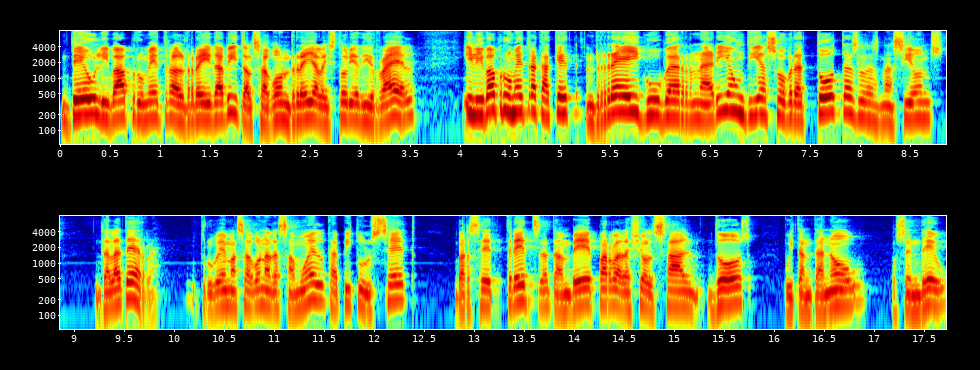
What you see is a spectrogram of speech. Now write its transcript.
Déu li va prometre al rei David, el segon rei a la història d'Israel, i li va prometre que aquest rei governaria un dia sobre totes les nacions de la terra. Ho trobem a segona de Samuel, capítol 7, verset 13, també parla d'això el Salm 2, 89 o 110.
